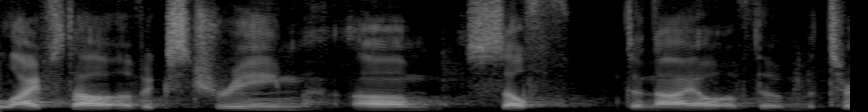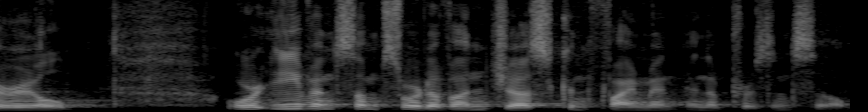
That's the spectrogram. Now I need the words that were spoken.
lifestyle of extreme um, self denial of the material, or even some sort of unjust confinement in a prison cell.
